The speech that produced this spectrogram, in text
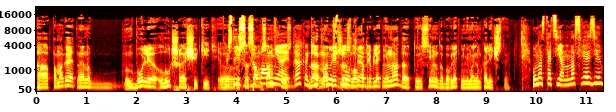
а помогает, наверное, более лучше ощутить. Э, то есть лишь сам, дополняет, сам вкус. да, какие-то Да, но опять же, ноты. злоупотреблять не надо, то есть именно добавлять в минимальном количестве. У нас Татьяна на связи.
